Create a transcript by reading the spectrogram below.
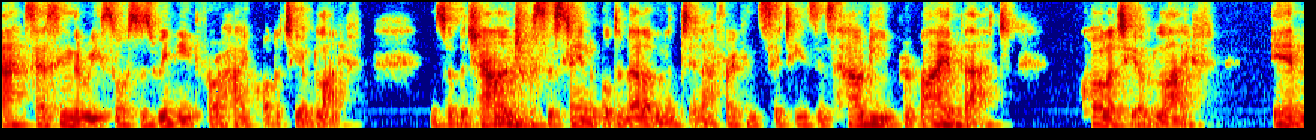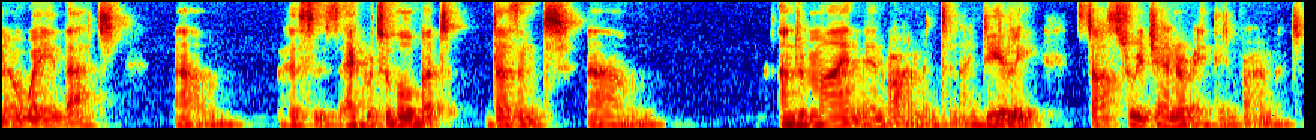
accessing the resources we need for a high quality of life. And so the challenge for sustainable development in African cities is how do you provide that quality of life in a way that um, this is equitable but doesn't um, undermine the environment and ideally starts to regenerate the environment.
